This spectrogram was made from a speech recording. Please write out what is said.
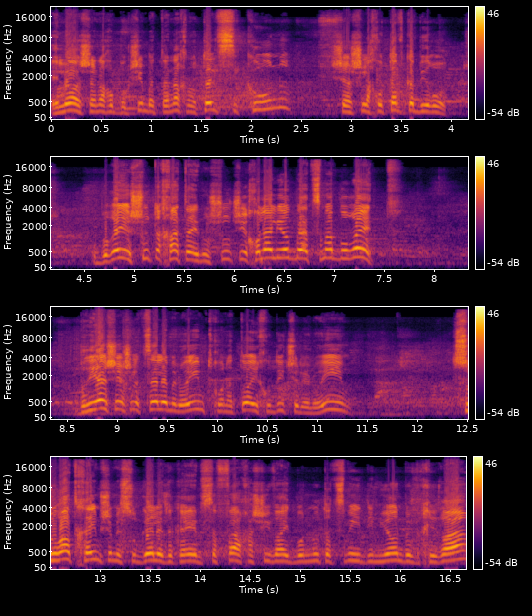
אלוה שאנחנו פוגשים בתנ"ך נוטל סיכון שהשלכותיו כבירות. הוא בורא ישות אחת האנושות שיכולה להיות בעצמה בוראת. בריאה שיש לה צלם אלוהים, תכונתו הייחודית של אלוהים, צורת חיים שמסוגלת לקיים שפה, חשיבה, התבוננות עצמית, דמיון בבחירה,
